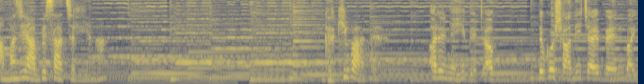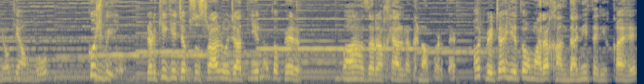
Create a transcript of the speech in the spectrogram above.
अम्मा जी आप भी साथ चलिए ना। घर की बात है। अरे नहीं बेटा देखो शादी चाहे बहन भाइयों के यहाँ हो कुछ भी हो लड़की की जब ससुराल हो जाती है ना तो फिर वहाँ जरा ख्याल रखना पड़ता है। और बेटा ये तो हमारा खानदानी तरीका है।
